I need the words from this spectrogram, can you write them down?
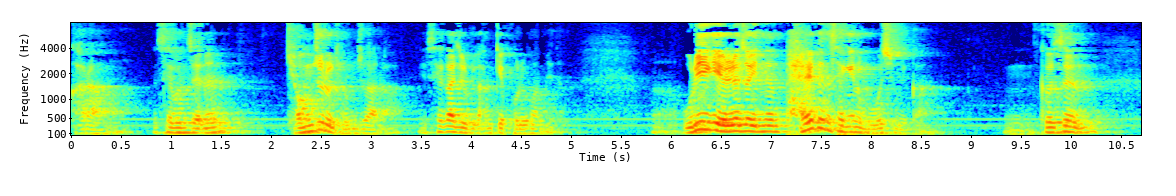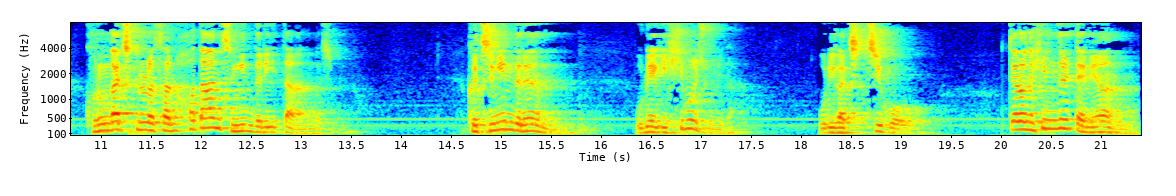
가라. 세 번째는 경주를 경주하라. 세 가지 우리가 함께 보려고 합니다. 우리에게 열려져 있는 밝은 세계는 무엇입니까? 음, 그것은 구름같이 둘러싼 허다한 증인들이 있다는 것입니다. 그 증인들은 우리에게 힘을 줍니다. 우리가 지치고 때로는 힘들 때면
